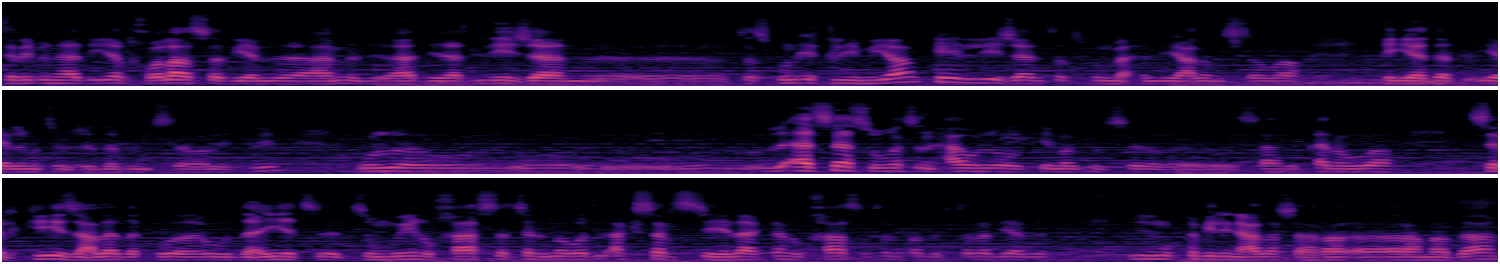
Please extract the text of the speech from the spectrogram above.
تقريبا هذه هي الخلاصة ديال هذه اللجان آه، تكون اقليميه وكاين لجان تكون محلية على مستوى القيادات الاليه المتواجده بالمستوى الإقليم. والأساس هو تنحاولوا كما قلت سابقا هو التركيز على وضعية التموين وخاصة المواد الأكثر استهلاكا وخاصة في هذه الفترة ديال المقبلين على شهر رمضان.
